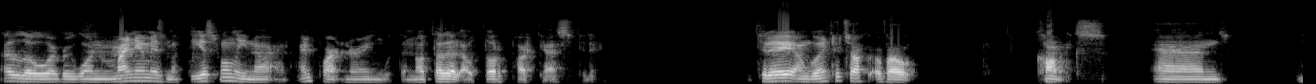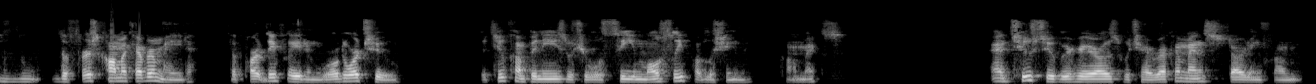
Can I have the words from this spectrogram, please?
Hello, everyone. My name is Matias Molina, and I'm partnering with the Nota del Autor podcast today. Today, I'm going to talk about comics and the first comic ever made, the part they played in World War II, the two companies which you will see mostly publishing comics, and two superheroes which I recommend starting from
